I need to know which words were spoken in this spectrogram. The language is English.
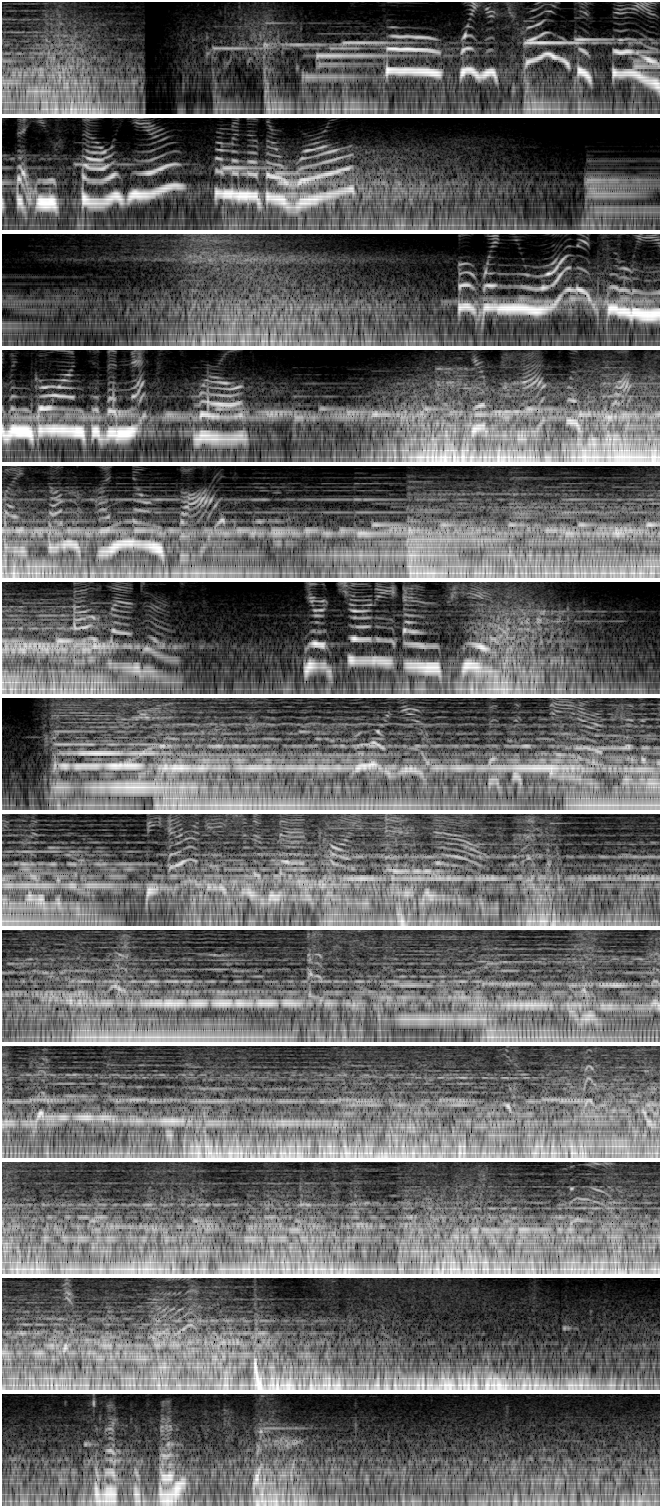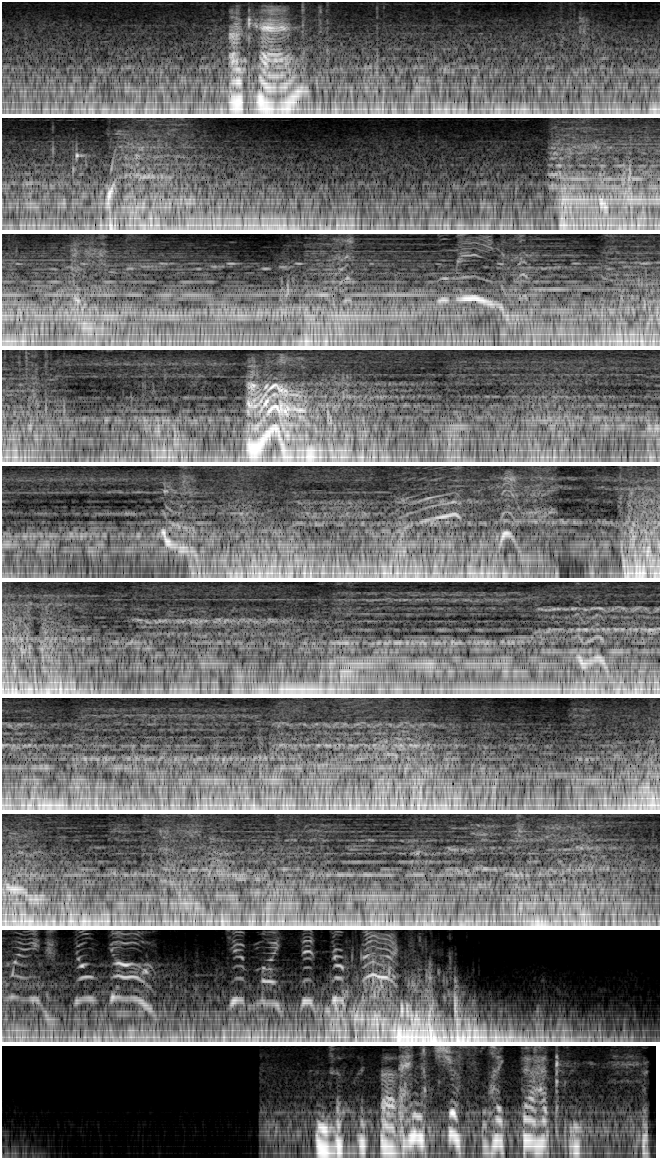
Trying to say is that you fell here from another world? But when you wanted to leave and go on to the next world, your path was blocked by some unknown god? Outlanders, your journey ends here. Arrogation of mankind ends now. Select a Okay. Oh. My sister back! And just like that. And just like that,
